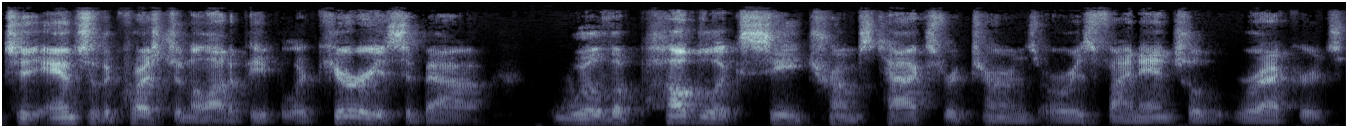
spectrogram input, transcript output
to answer the question a lot of people are curious about, will the public see Trump's tax returns or his financial records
